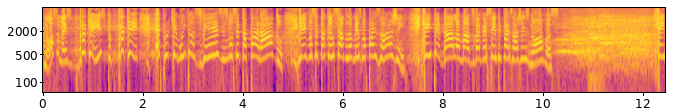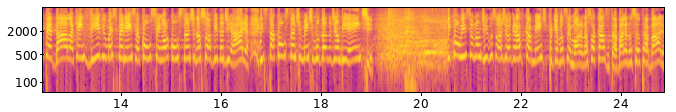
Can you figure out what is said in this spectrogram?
nossa, mas para que isso? Para que? É porque muitas vezes você está parado e aí você está cansado da mesma paisagem. Quem pedala, amados, vai ver sempre paisagens novas. Quem pedala, vive uma experiência com o Senhor constante na sua vida diária, está constantemente mudando de ambiente. E com isso eu não digo só geograficamente, porque você mora na sua casa, trabalha no seu trabalho,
